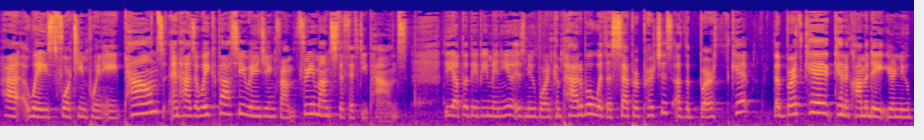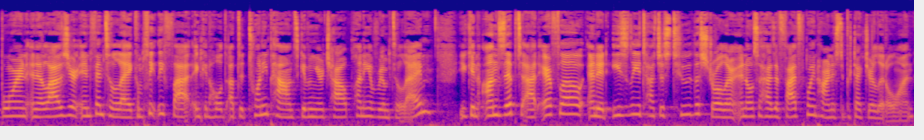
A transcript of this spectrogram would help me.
ha- weighs 14.8 pounds and has a weight capacity ranging from 3 months to 50 pounds. The Upper UPPAbaby Minu is newborn compatible with a separate purchase of the birth kit. The birth kit can accommodate your newborn and allows your infant to lay completely flat and can hold up to 20 pounds, giving your child plenty of room to lay. You can unzip to add airflow, and it easily attaches to the stroller and also has a five point harness to protect your little one.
